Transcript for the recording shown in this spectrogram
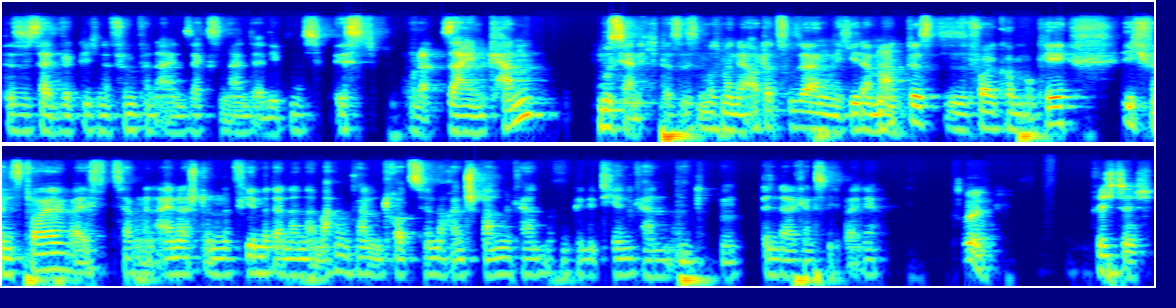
dass es halt wirklich eine 5 in 1, 6 in 1 Erlebnis ist oder sein kann. Muss ja nicht. Das ist, muss man ja auch dazu sagen. Nicht jeder mag das. Das ist vollkommen okay. Ich finde es toll, weil ich sozusagen in einer Stunde viel miteinander machen kann und trotzdem noch entspannen kann und meditieren kann und hm, bin da ganz nicht bei dir. Cool. Richtig.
